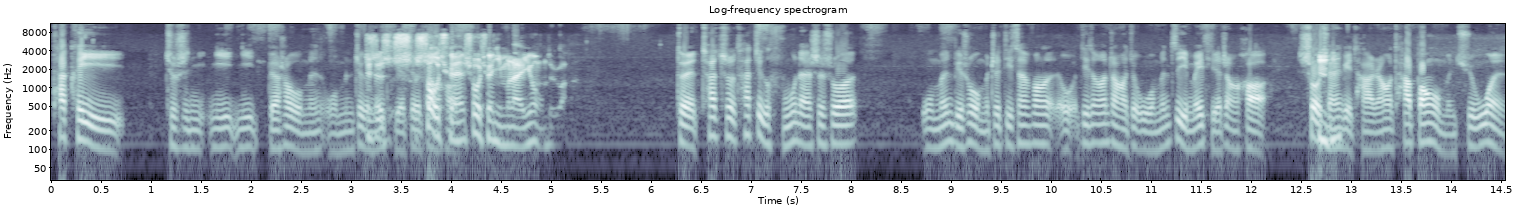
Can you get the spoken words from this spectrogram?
它可以就是你你你，比方说我们我们这个媒体的这是授个账号权授权你们来用，对吧？对，它这它这个服务呢是说，我们比如说我们这第三方的我第三方账号，就我们自己媒体的账号授权给他，然后他帮我们去问，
